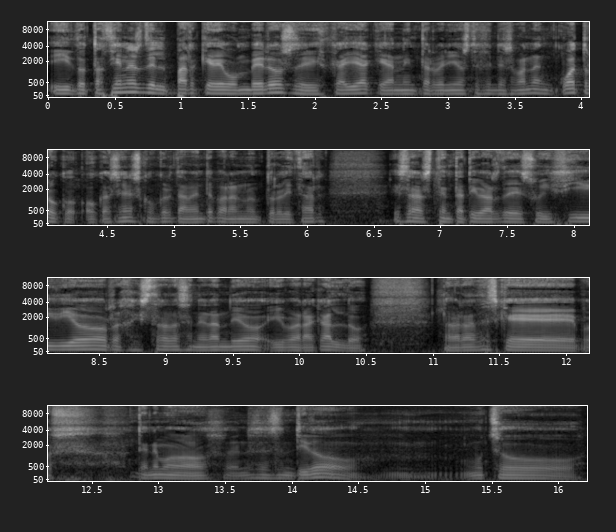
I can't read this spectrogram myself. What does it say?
y dotaciones del Parque de Bomberos de Vizcaya que han intervenido este fin de semana en cuatro ocasiones concretamente para neutralizar esas tentativas de suicidio registradas en Erandio y Baracaldo. La verdad es que pues tenemos en ese sentido mucho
